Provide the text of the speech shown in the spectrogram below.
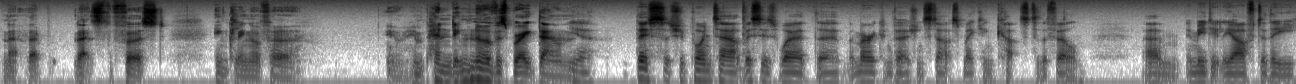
And that that that's the first inkling of her you know impending nervous breakdown Yeah. This I should point out, this is where the American version starts making cuts to the film. Um, immediately after the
